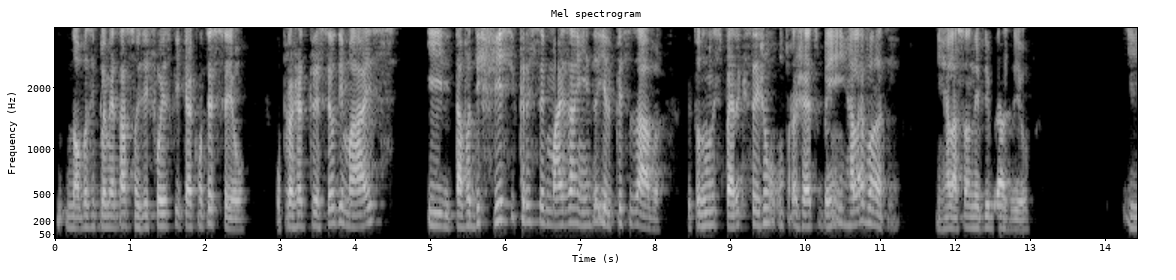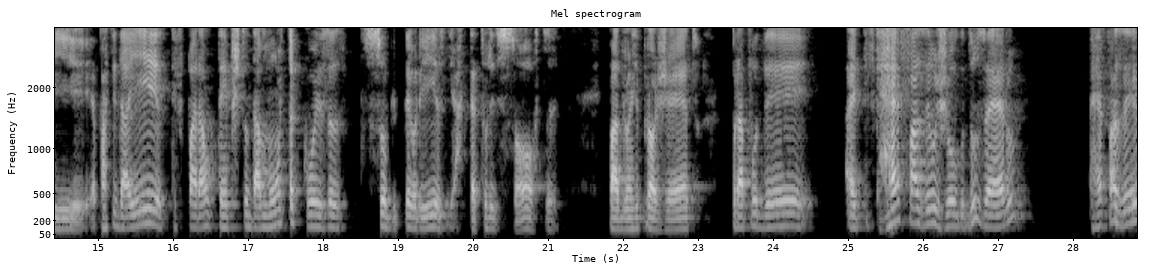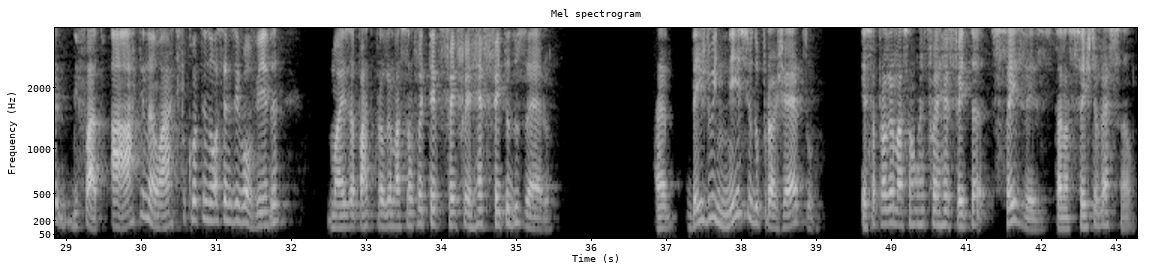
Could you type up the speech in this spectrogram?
novas implementações, e foi isso que aconteceu. O projeto cresceu demais e estava difícil crescer mais ainda, e ele precisava. E todo mundo espera que seja um, projeto bem relevante em relação ao nível de Brasil. E a partir daí tive que parar um tempo estudar muita coisa sobre teorias de arquitetura de software, padrões de projeto, para poder aí, refazer o jogo do zero, refazer de fato. A arte não, a arte continuou sendo desenvolvida, mas a parte de programação foi, ter, foi, foi refeita do zero. É, desde o início do projeto, essa programação foi refeita seis vezes, está na sexta versão.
